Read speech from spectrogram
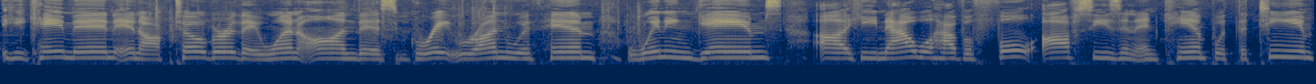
he came in in October. They went on this great run with him, winning games. Uh, he now will have a full offseason and camp with the team.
